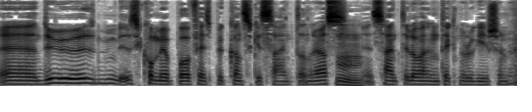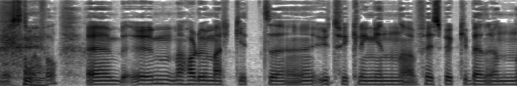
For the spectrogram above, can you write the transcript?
Eh, Du kom jo på Facebook ganske seint, Andreas. Mm. Seint til å være en teknologijournalist, i hvert fall. Eh, um, Har du merket eh, utviklingen av Facebook bedre enn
